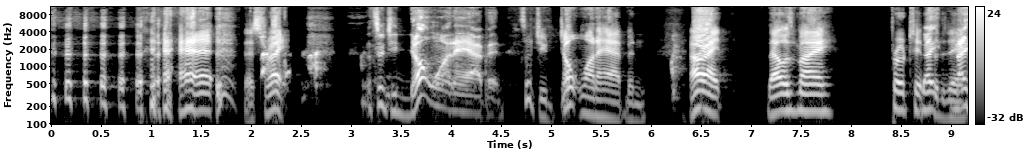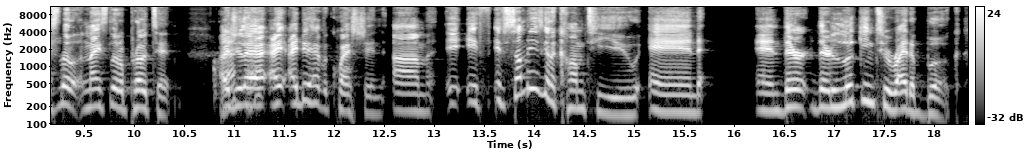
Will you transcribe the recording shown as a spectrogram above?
that's right That's what you don't want to happen. That's what you don't want to happen. All right. That was my pro tip nice, for the day. Nice little nice little pro tip. All right, Julia, I, I do have a question. Um, if if somebody's gonna come to you and and they're they're looking to write a book,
